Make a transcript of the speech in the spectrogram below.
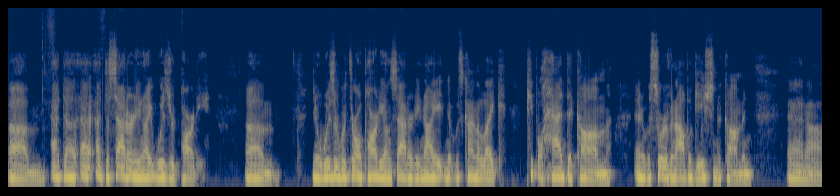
um, at the at, the Saturday night Wizard party. Um, you know, Wizard would throw a party on Saturday night, and it was kind of like people had to come, and it was sort of an obligation to come. And and uh,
